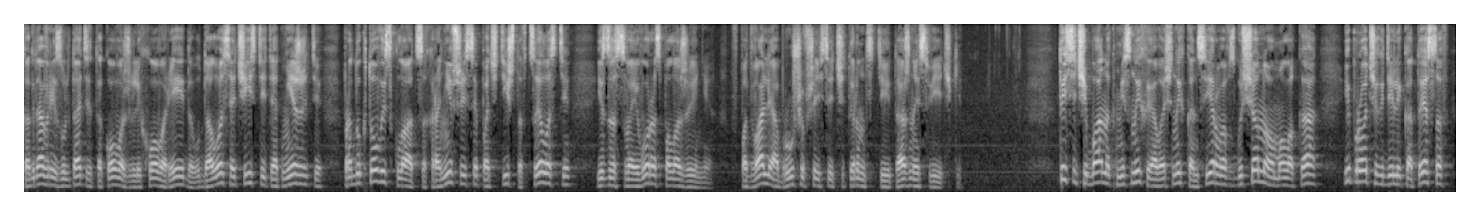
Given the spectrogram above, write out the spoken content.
когда в результате такого же лихого рейда удалось очистить от нежити продуктовый склад, сохранившийся почти что в целости из-за своего расположения в подвале обрушившейся 14-этажной свечки. Тысячи банок мясных и овощных консервов, сгущенного молока и прочих деликатесов –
